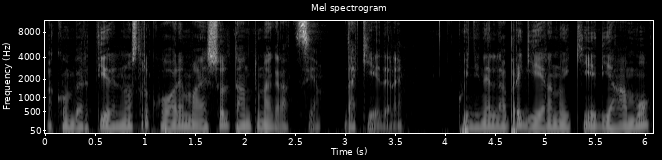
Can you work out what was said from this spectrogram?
a convertire il nostro cuore, ma è soltanto una grazia da chiedere. Quindi nella preghiera noi chiediamo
